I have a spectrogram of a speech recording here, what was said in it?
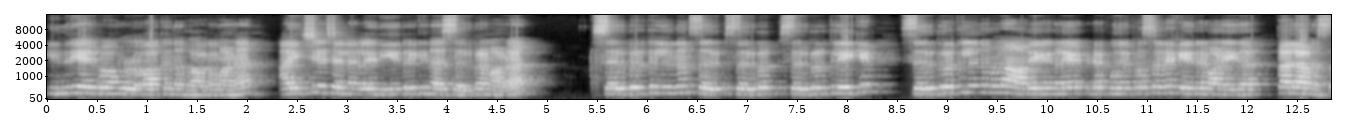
ഇന്ദ്രിയാനുഭവങ്ങൾ ഉളവാക്കുന്ന ഭാഗമാണ്. ഐച്ഛിക ചലനങ്ങളെ നിയന്ത്രിക്കുന്ന സെറിബ്രമാണ്. സെറിബ്രത്തിൽ നിന്നും സെറിബ്രത്തിലേക്കും സെറിബ്രത്തിൽ നിന്നുമുള്ള ആവേഗങ്ങളുടെ പുനഃപ്രസരണ കേന്ദ്രമാണ് ഇത്. തലാമസ.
